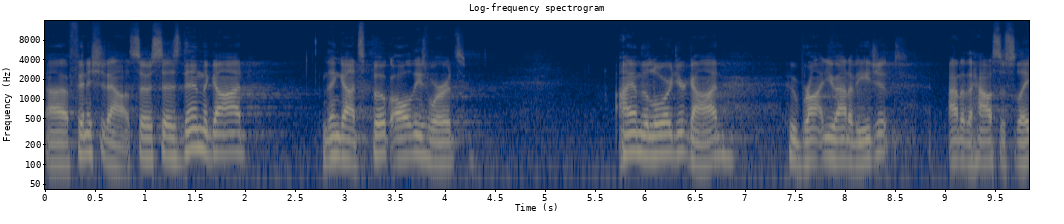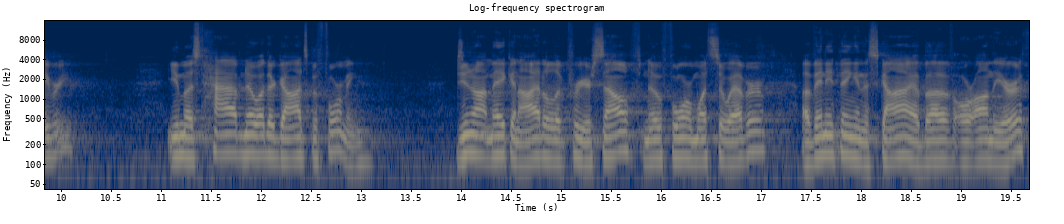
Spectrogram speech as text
uh, finish it out. So it says, Then the God, then God spoke all these words I am the Lord your God who brought you out of Egypt, out of the house of slavery. You must have no other gods before me. Do not make an idol for yourself, no form whatsoever of anything in the sky, above, or on the earth,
